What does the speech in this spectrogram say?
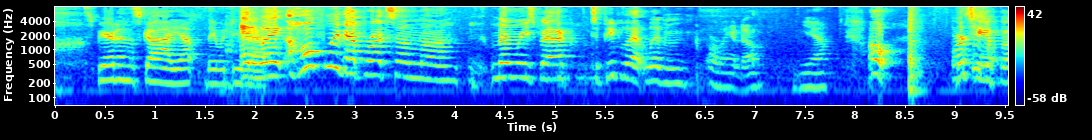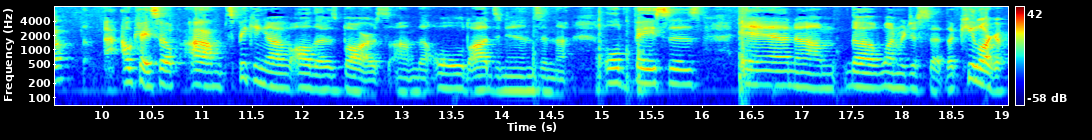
Spirit in the sky. Yep, they would do that. Anyway, hopefully that brought some uh, memories back to people that live in Orlando Yeah. Oh, or This is- Tampa. Okay, so um, speaking of all those bars, um, the old odds and ends and the old faces, and um, the one we just said, the Key Largo.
